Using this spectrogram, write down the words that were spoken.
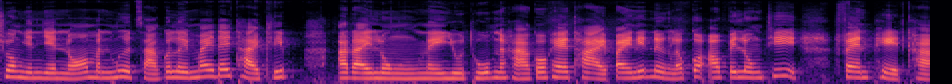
ช่วงเย็นๆ เนาะมันมืดสาวก็เลยไม่ได้ถ่ายคลิปอะไรลงใน YouTube นะคะ ก็แค่ถ่ายไปนิดหนึ่งแล้วก็เอาไปลงที่แฟนเพจค่ะ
